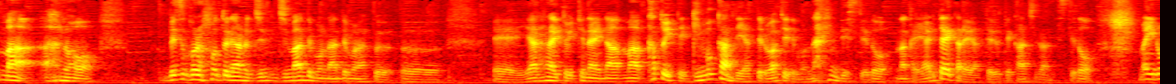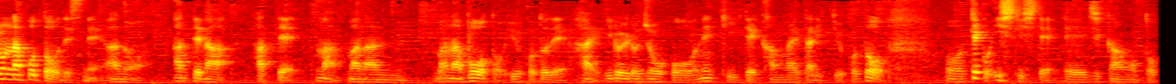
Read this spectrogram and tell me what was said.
ー、まああの別にこれは本当にあの自慢でも何でもなくえー、やらないといけないな、まあ、かといって義務感でやってるわけでもないんですけど、なんかやりたいからやってるって感じなんですけど、まあ、いろんなことをですね、あの、アンテナ張って、まあ、学ん学ぼうということで、はい、いろいろ情報をね、聞いて考えたりっていうことを結構意識して、えー、時間をとっ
